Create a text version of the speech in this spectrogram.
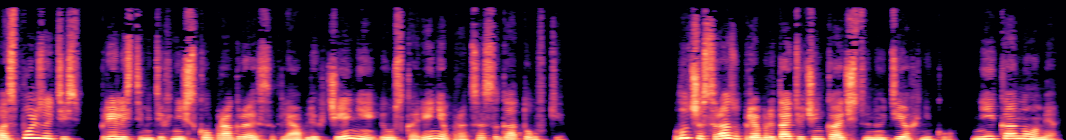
Воспользуйтесь прелестями технического прогресса для облегчения и ускорения процесса готовки. Лучше сразу приобретать очень качественную технику, не экономя.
